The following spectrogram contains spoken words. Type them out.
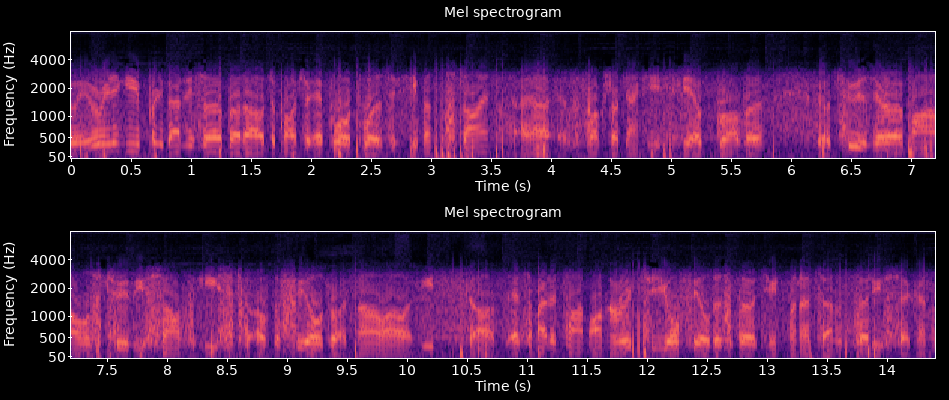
we were reading you pretty badly, sir, but our departure airport was Ibenstein, uh, Foxtrot Yankee India Bravo. We are 20 miles to the southeast of the field right now. Our each, uh, estimated time en route to your field is 13 minutes and 30 seconds,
